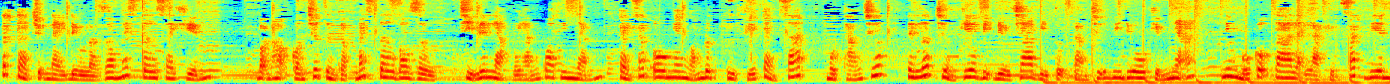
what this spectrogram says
tất cả chuyện này đều là do Master sai khiến. Bọn họ còn chưa từng gặp Master bao giờ, chỉ liên lạc với hắn qua tin nhắn. Cảnh sát ô nghe ngóng được từ phía cảnh sát. Một tháng trước, tên lớp trưởng kia bị điều tra vì tội tàng trữ video khiếm nhã. Nhưng bố cậu ta lại là kiểm sát viên.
